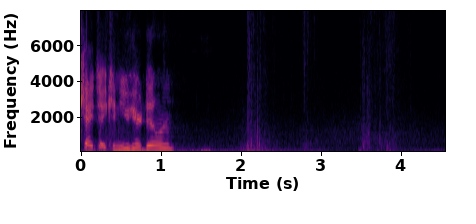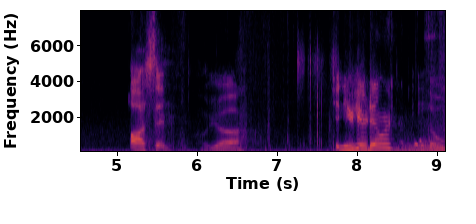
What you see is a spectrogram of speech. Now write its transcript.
KJ, can you hear Dylan? Austin, oh, Yeah. can you hear Dylan? Nope.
